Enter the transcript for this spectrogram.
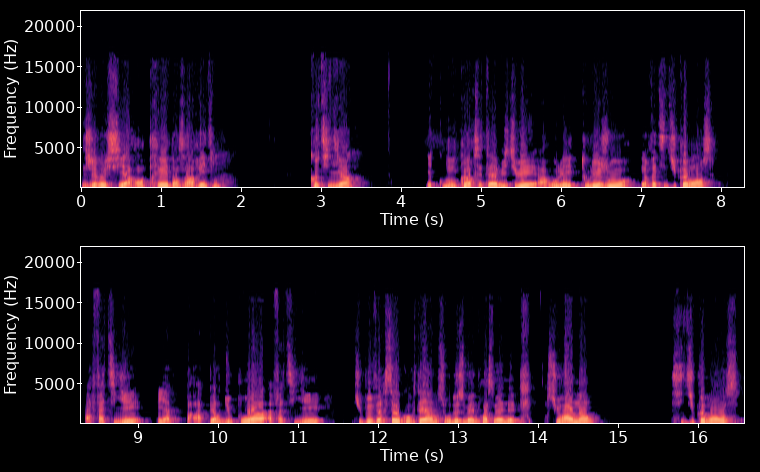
j'ai réussi à rentrer dans un rythme quotidien et mon corps s'était habitué à rouler tous les jours. Et en fait, si tu commences à fatiguer et à, à perdre du poids, à fatiguer, tu peux faire ça au court terme, sur deux semaines, trois semaines, mais sur un an, si tu commences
